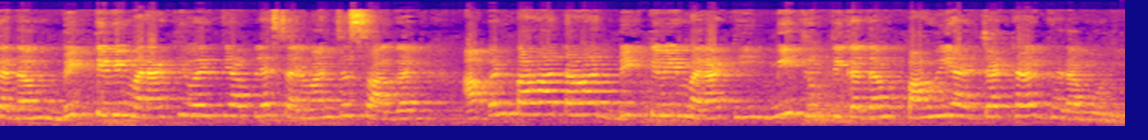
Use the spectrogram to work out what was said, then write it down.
मराठीवरती आपल्या सर्वांचं स्वागत. आपण पाहत आहात बिग टीव्ही मराठी. मी तृप्ती कदम. पाहूया आजच्या ठळक घडामोडी.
